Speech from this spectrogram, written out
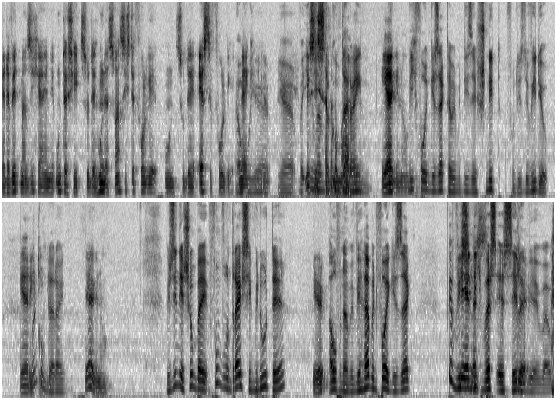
Ja, da wird man sicher einen Unterschied zu der 120. Folge und zu der ersten Folge Oh merken. ja, ja. Weil Das irgendwann kommt da normal, rein. Ja, genau. Wie ich vorhin gesagt habe, mit diesem Schnitt von diesem Video. ja, Man richtig. kommt da rein. Ja, genau. Wir sind jetzt schon bei 35 Minuten Ja. Aufnahme. Wir haben vorher gesagt, wir wissen Ja, nicht, was erzählen Ja. wir überhaupt.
